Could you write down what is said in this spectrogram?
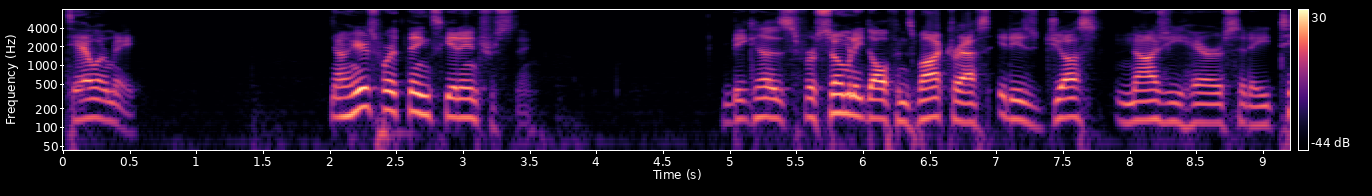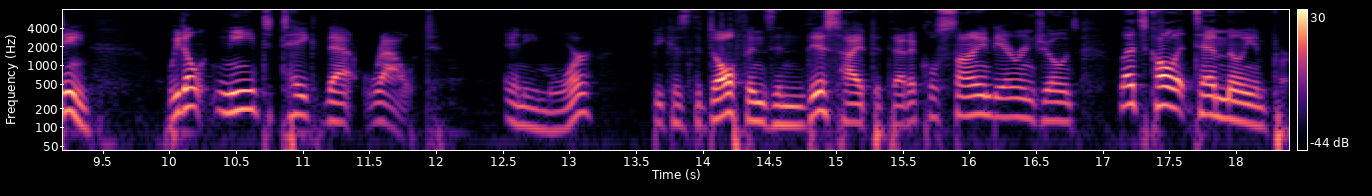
Tailor made. Now, here's where things get interesting because for so many Dolphins mock drafts, it is just Najee Harris at 18. We don't need to take that route anymore because the Dolphins in this hypothetical signed Aaron Jones, let's call it 10 million per.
